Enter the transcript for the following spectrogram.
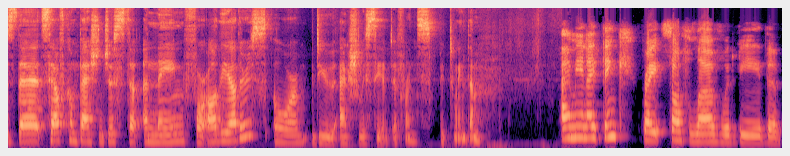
Is the self compassion just a, a name for all the others, or do you actually see a difference between them? I mean, I think, right, self love would be the,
